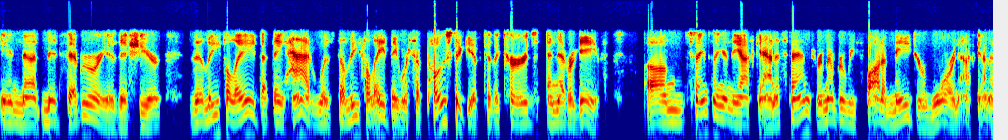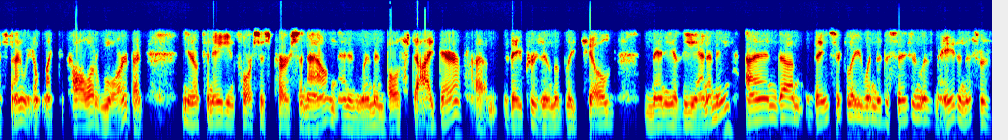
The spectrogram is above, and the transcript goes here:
in uh, mid February of this year, the lethal aid that they had was the lethal aid they were supposed to give to the Kurds and never gave. Um, same thing in the Afghanistan. Remember, we fought a major war in Afghanistan. We don't like to call it a war, but you know, Canadian Forces personnel, men and women, both died there. Um, they presumably killed many of the enemy. And um, basically, when the decision was made, and this was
